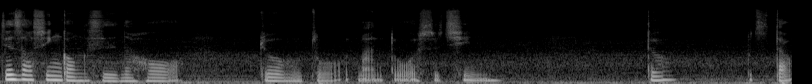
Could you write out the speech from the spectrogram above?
见识到新公司，然后就做蛮多事情。都不知道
